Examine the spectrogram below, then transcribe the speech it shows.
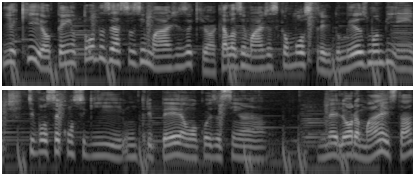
e aqui eu tenho todas essas imagens aqui, ó, aquelas imagens que eu mostrei, do mesmo ambiente. Se você conseguir um tripé, uma coisa assim, melhora mais, tá?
